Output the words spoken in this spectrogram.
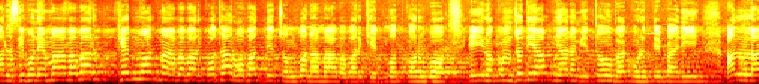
আর জীবনে মা বাবার খেদমত, মা বাবার কথার অবাধ্যে চলবো না, মা বাবার খেদমত করব। এই রকম যদি আপনি আর আমি তৌবা করতে পারি, আল্লাহ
